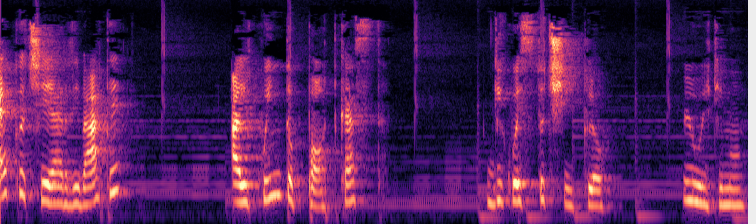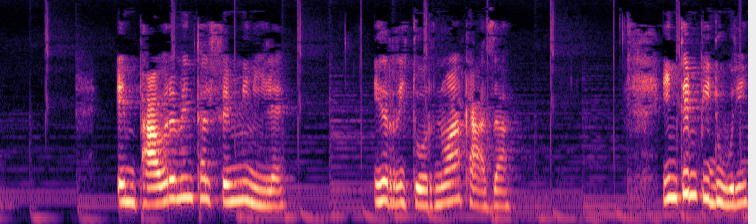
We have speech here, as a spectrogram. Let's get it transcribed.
Eccoci arrivate al quinto podcast di questo ciclo, l'ultimo. Empowerment al femminile, il ritorno a casa. In tempi duri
